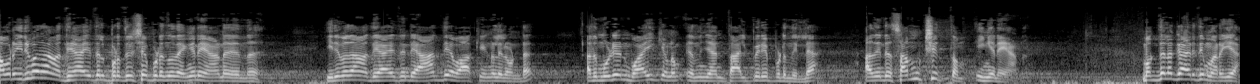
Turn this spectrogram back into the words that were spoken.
അവർ ഇരുപതാം അധ്യായത്തിൽ പ്രത്യക്ഷപ്പെടുന്നത് എങ്ങനെയാണ് എന്ന് ഇരുപതാം അധ്യായത്തിന്റെ ആദ്യ വാക്യങ്ങളിലുണ്ട്. അത് മുഴുവൻ വായിക്കണം എന്ന് ഞാൻ താല്പര്യപ്പെടുന്നില്ല അതിന്റെ സംക്ഷിപ്തം ഇങ്ങനെയാണ്. മഗ്ദലക്കാരത്തി മറിയ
